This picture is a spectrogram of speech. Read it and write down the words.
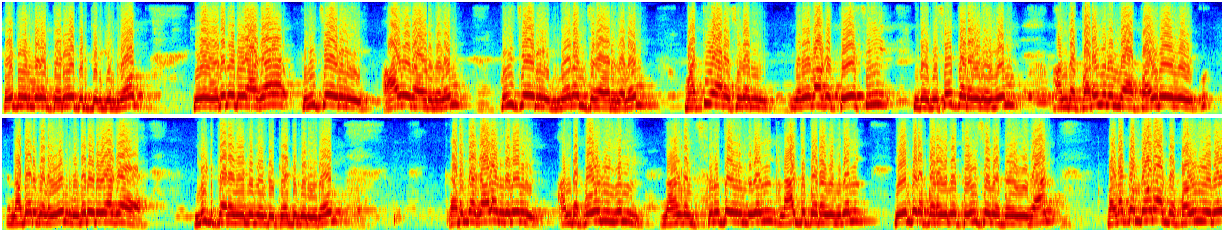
பேட்டியின் மூலம் தெரியப்படுத்தியிருக்கின்றோம். இதை உடனடியாக புதுச்சேரி ஆளுநர் அவர்களும் புதுச்சேரி முதலமைச்சர் அவர்களும் மத்திய அரசுடன் விரைவாக பேசி இந்த விசைப்படைகளையும் அந்த படையில் உள்ள பதினேழு நபர்களையும் உடனடியாக மீட்டு தர வேண்டும் என்று கேட்டுக்கொள்கிறோம். கடந்த காலங்களில் அந்த பகுதியில் நாங்கள் சிறுதொழில் முதல் நாட்டுப் படகு முதல் இயந்திர படகுகளை தொழில் செய்த பகுதிதான். வழக்கம் போல அந்த பகுதியினை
